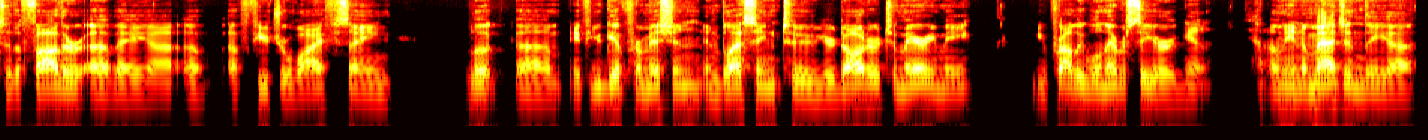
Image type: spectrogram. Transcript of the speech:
to the father of a of a future wife, saying, "Look, um, if you give permission and blessing to your daughter to marry me, you probably will never see her again." I mean, imagine the,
